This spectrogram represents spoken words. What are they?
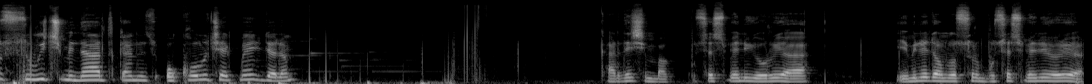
Xus Switch mi ne artık hani o kolu çekmeye gidelim. Kardeşim bak bu ses beni yoruyor ha. Yemin ediyorum dostlarım bu ses beni yoruyor.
